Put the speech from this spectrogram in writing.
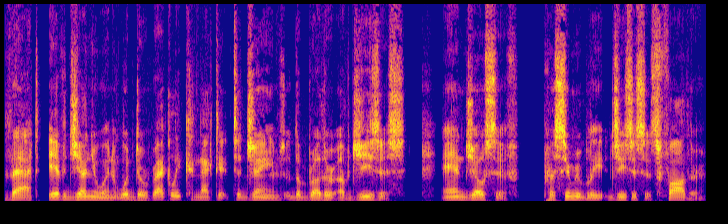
that, if genuine, would directly connect it to James, the brother of Jesus, and Joseph, presumably Jesus' father.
